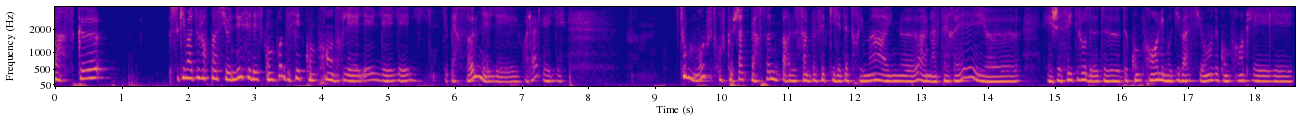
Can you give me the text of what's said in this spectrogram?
parce que ce qui m'a toujours passionné, c'est d'essayer de comprendre les, les, les, les personnes, les, voilà, tout le monde. Je trouve que chaque personne, par le simple fait qu'il est être humain, a une, un intérêt. Et, euh, et j'essaye toujours de, de, comprendre les motivations, de comprendre les,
